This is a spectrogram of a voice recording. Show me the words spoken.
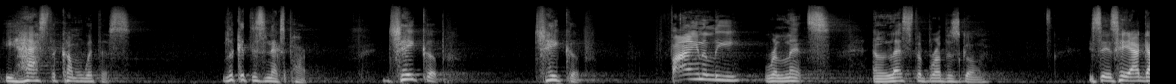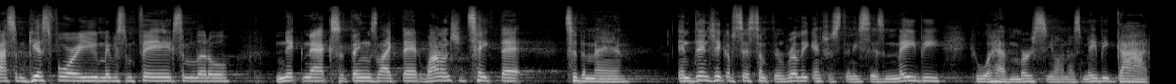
He has to come with us. Look at this next part. Jacob, Jacob finally relents and lets the brothers go. He says, Hey, I got some gifts for you, maybe some figs, some little knickknacks or things like that. Why don't you take that to the man? And then Jacob says something really interesting. He says, Maybe he will have mercy on us. Maybe God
